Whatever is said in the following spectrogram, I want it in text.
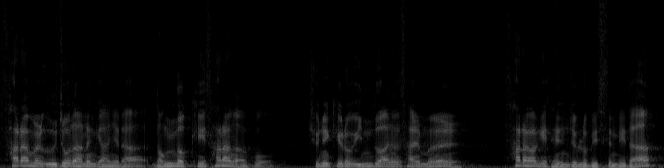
사람을 의존하는 게 아니라 넉넉히 사랑하고 주님께로 인도하는 삶을 살아가게 되는 줄로 믿습니다.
